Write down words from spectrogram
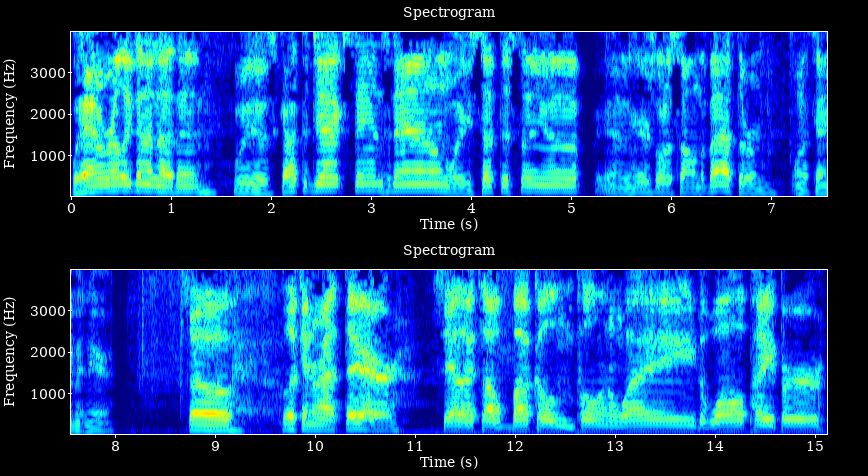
we haven't really done nothing. We just got the jack stands down. We set this thing up. And here's what I saw in the bathroom when I came in here. So, looking right there, see how that's all buckled and pulling away, the wallpaper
